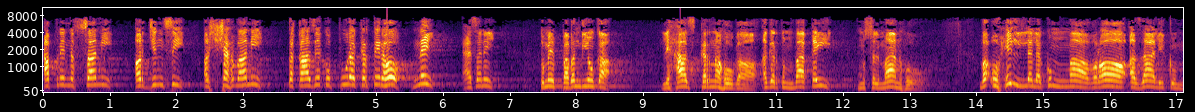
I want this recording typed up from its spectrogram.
اپنے نفسانی اور جنسی اور شہوانی تقاضے کو پورا کرتے رہو۔ نہیں، ایسا نہیں۔ تمہیں پابندیوں کا لحاظ کرنا ہوگا اگر تم واقعی مسلمان ہو۔ وہ اہل کم ازالی کم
